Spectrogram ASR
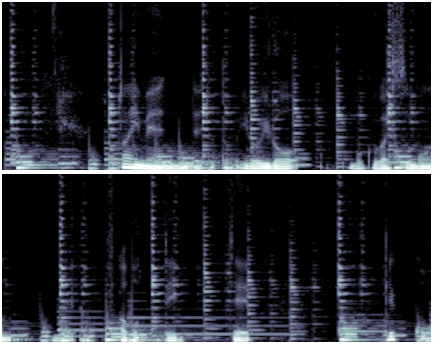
初対面でちょっといろいろ僕が質問で深掘っていって結構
